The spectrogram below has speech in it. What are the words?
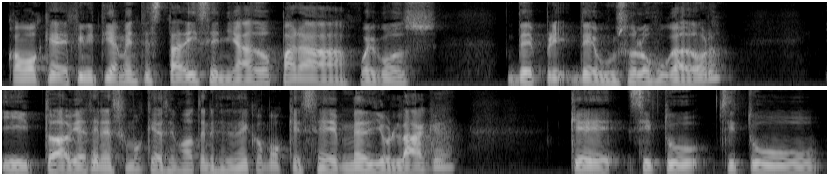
Como que definitivamente está diseñado para juegos de, un solo jugador y todavía tenés como que de vez tenés ese como que ese medio lag que si tú si tú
